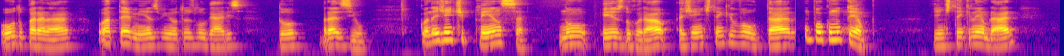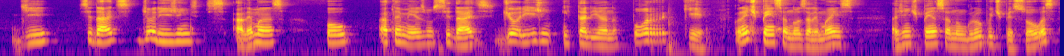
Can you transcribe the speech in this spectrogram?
ou do Paraná, ou até mesmo em outros lugares do Brasil. Quando a gente pensa no êxodo rural, a gente tem que voltar um pouco no tempo. A gente tem que lembrar de cidades de origens alemãs ou até mesmo cidades de origem italiana. Por quê? Quando a gente pensa nos alemães, a gente pensa num grupo de pessoas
